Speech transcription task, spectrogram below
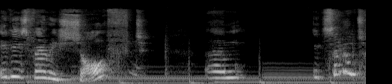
it is very soft. Um, it sounds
